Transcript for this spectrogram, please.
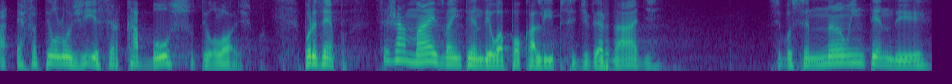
a, essa teologia, esse arcabouço teológico. Por exemplo, você jamais vai entender o Apocalipse de verdade se você não entender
